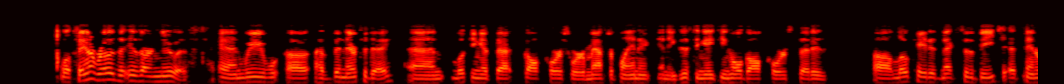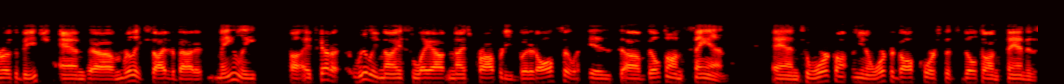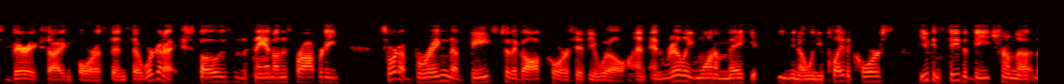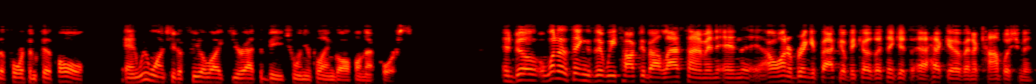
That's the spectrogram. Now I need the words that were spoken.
Well, Santa Rosa is our newest, and we uh, have been there today and looking at that golf course. We're master planning an existing 18-hole golf course that is uh, located next to the beach at Santa Rosa Beach, and I'm um, really excited about it. Mainly uh, it's got a really nice layout and nice property, but it also is uh, built on sand. And to work on, you know, work a golf course that's built on sand is very exciting for us. And so we're going to expose the sand on this property, sort of bring the beach to the golf course, if you will, and, and really want to make it, you know, when you play the course, you can see the beach from the, the fourth and fifth hole. And we want you to feel like you're at the beach when you're playing golf on that course. And Bill, one of the things that we talked about last time, and, and I want to bring it back up because I think it's a heck of an accomplishment.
